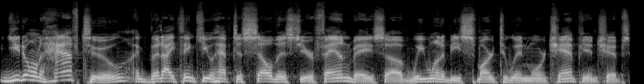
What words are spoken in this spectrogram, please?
You don't have to, but I think you have to sell this to your fan base of we want to be smart to win more championships.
